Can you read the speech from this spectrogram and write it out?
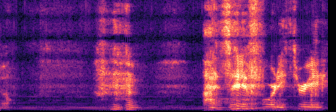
will. Isaiah 43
